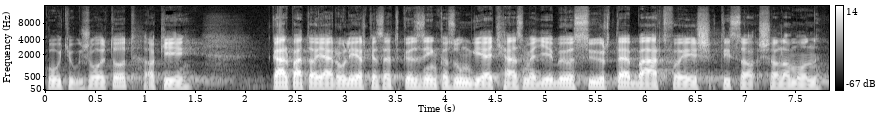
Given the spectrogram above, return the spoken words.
Kótyuk Zsoltot, aki Kárpátaljáról érkezett közénk az Ungi Egyházmegyéből, Szűrte, Bártfa és Tisza Salamon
